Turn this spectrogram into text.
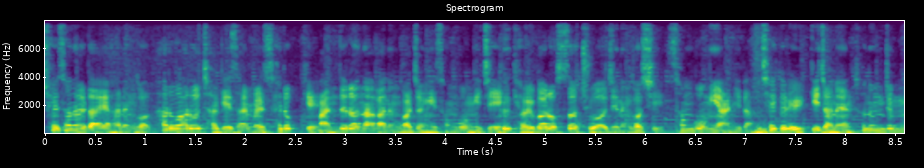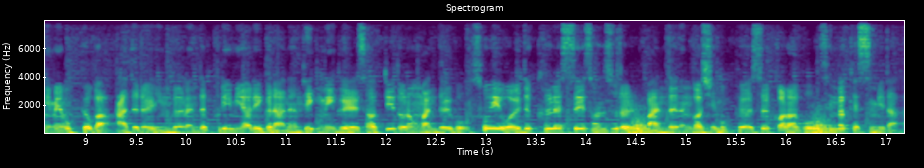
최선을 다해 하는 것. 하루하루 자기 삶을 새롭게 만들어 나가는 과정이 성공이지 그 결과로서 주어지는 것이 성공이 아니다. 책을 읽기 전엔 손흥정님의 목표가 아들을 잉글랜드 프리미어리그라는 빅리그에서 뛰도록 만들고 소위 월드 클래스의 선수를 만드는 것이 목표였을 거라고 생각했습니다.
